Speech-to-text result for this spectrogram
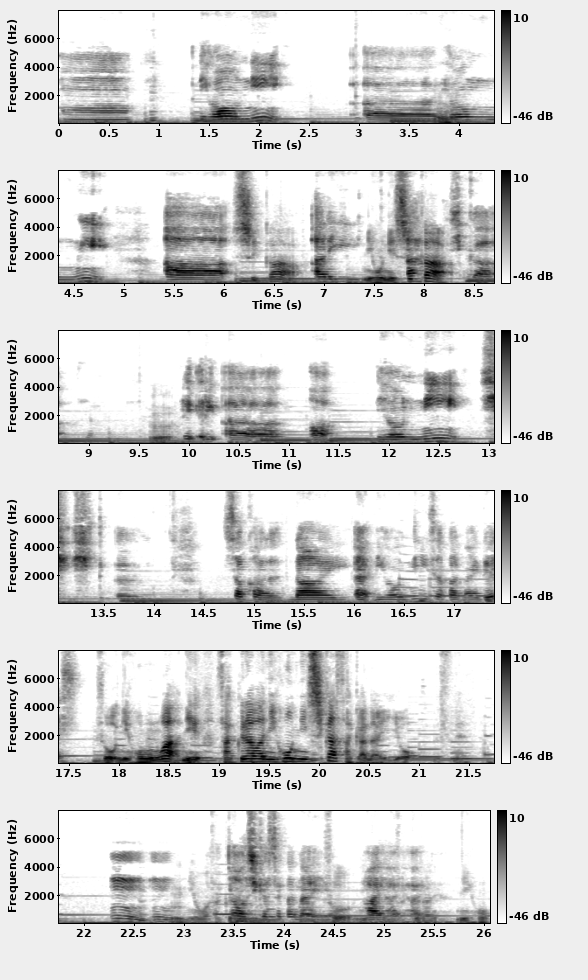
うん日本にあうん。日本にあしかあり日本にしかあしか。うん。りりああ日本にしし、うん、咲かないあ日本に咲かないです。そう日本はに桜は日本にしか咲かないよ。ですね、うんうん。うん、日本は桜しか咲かないよ。そう日本はいはい桜はい。日本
